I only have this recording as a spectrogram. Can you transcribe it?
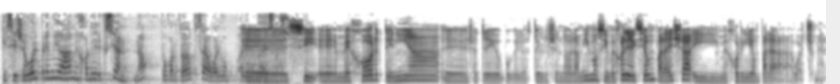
Que se llevó el premio a mejor dirección, ¿no? ¿Poco ortodoxa o algo alguno de Eh, esos? sí, eh, mejor tenía, eh, ya te digo porque lo estoy leyendo ahora mismo, sí, mejor dirección para ella y mejor guion para Watchmen.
